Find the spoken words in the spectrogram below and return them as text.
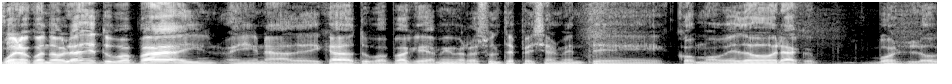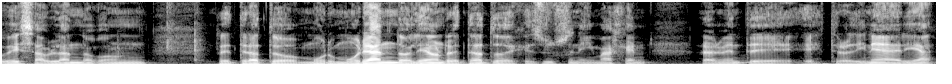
Bueno, cuando hablas de tu papá, hay, hay una dedicada a tu papá que a mí me resulta especialmente conmovedora. Vos lo ves hablando con un retrato, murmurándole a un retrato de Jesús, una imagen realmente extraordinaria.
